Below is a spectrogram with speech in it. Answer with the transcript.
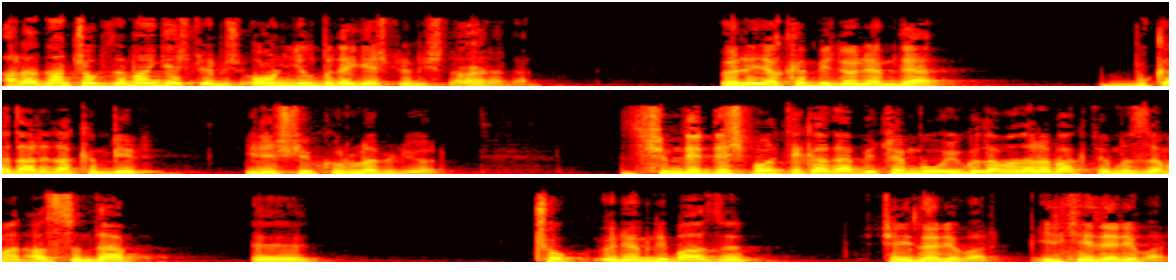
aradan çok zaman geçmemiş. 10 yıl bile geçmemiş daha Evet. aradan. Öyle yakın bir dönemde bu kadar yakın bir ilişki kurulabiliyor. Şimdi dış politikada bütün bu uygulamalara baktığımız zaman aslında e, çok önemli bazı şeyleri var, ilkeleri var.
